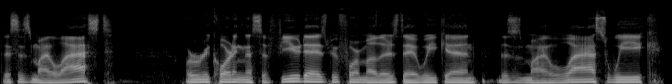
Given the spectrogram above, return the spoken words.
this is my last. We're recording this a few days before Mother's Day weekend. This is my last week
